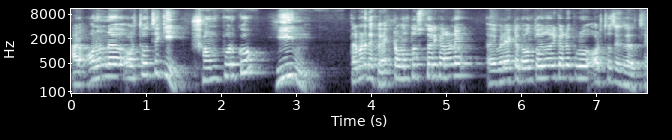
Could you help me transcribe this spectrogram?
আর অনন্য অর্থ হচ্ছে কি? সম্পর্কহীন। তার মানে দেখো, একটা অন্তস্তরের কারণে মানে একটা দন্ত কারণে পুরো অর্থ চেঞ্জ হয়ে যাচ্ছে।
